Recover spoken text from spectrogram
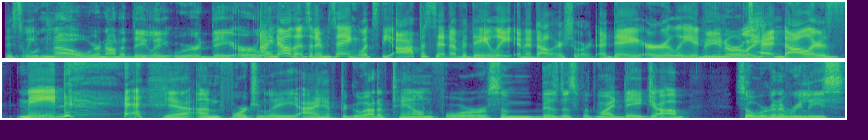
this week. Well, no, we're not a day late. We're a day early. I know that's what I'm saying. What's the opposite of a day late and a dollar short? A day early and Being early. ten dollars made. Yeah, unfortunately, I have to go out of town for some business with my day job. So we're going to release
